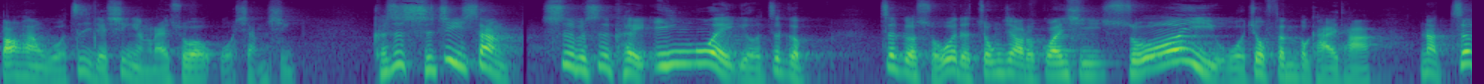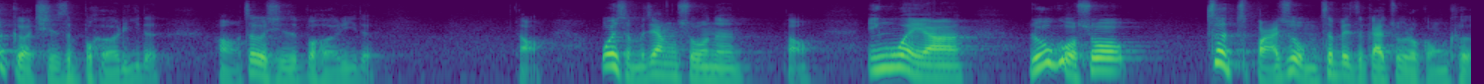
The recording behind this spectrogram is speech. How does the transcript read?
包含我自己的信仰来说，我相信。可是实际上，是不是可以因为有这个这个所谓的宗教的关系，所以我就分不开它？那这个其实是不合理的。哦，这个其实不合理的。好，为什么这样说呢？好，因为啊，如果说这本来就是我们这辈子该做的功课，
